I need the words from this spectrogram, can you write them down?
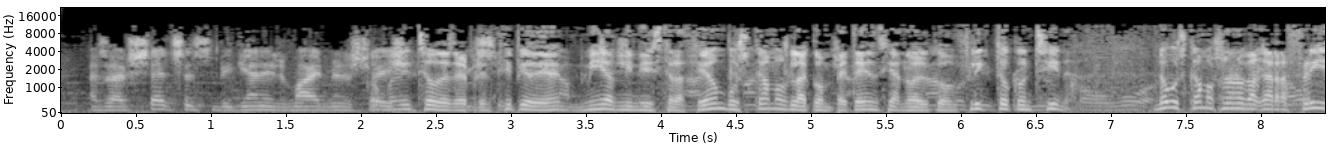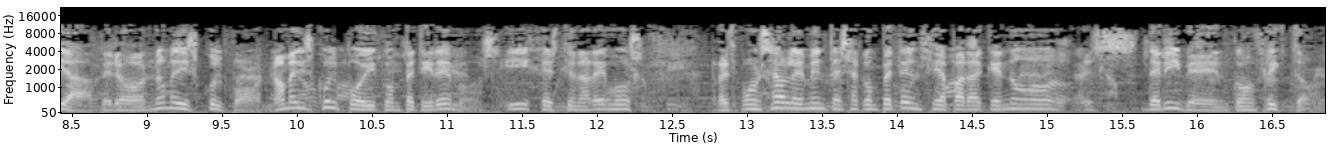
Como he dicho desde el principio de mi administración, buscamos la competencia, no el conflicto con China. No buscamos una nueva guerra fría, pero no me disculpo, no me disculpo y competiremos y gestionaremos responsablemente esa competencia para que no derive en conflicto.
